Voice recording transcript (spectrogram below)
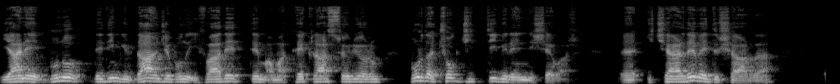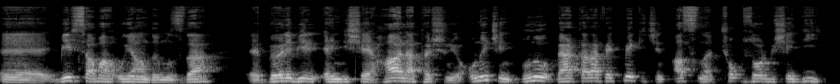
Yani bunu dediğim gibi daha önce bunu ifade ettim ama tekrar söylüyorum. Burada çok ciddi bir endişe var. E, içeride ve dışarıda e, bir sabah uyandığımızda e, böyle bir endişe hala taşınıyor. Onun için bunu bertaraf etmek için aslında çok zor bir şey değil.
